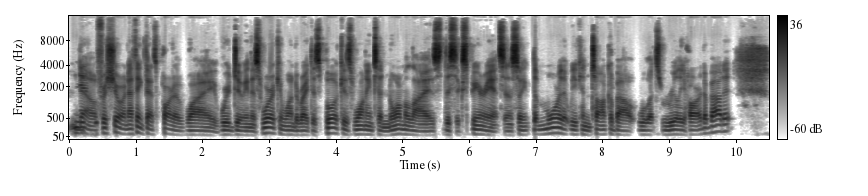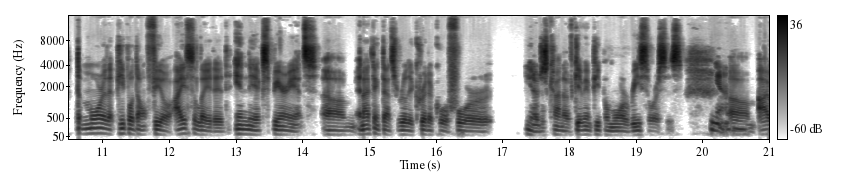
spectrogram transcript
No, for sure. And I think that's part of why we're doing this work and wanted to write this book is wanting to normalize this experience. And so the more that we can talk about what's really hard about it, the more that people don't feel isolated in the experience. Um, and I think that's really critical for you know just kind of giving people more resources yeah. um, i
